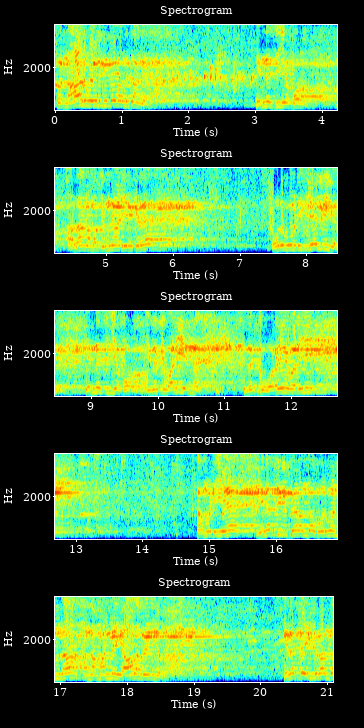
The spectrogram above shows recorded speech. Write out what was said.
இப்ப நார்கோயிலுக்கிட்டே வந்துட்டாங்க. என்ன செய்ய போறோம்? அதான் நமக்கு முன்னாடி இருக்கிற ஒரு கோடி கேள்விகள். என்ன செய்ய போறோம்? இதற்கு வழி என்ன? இதற்கு ஒரே வழி நம்முடைய இனத்தில் பிறந்த ஒருவன் தான் இந்த மண்ணை ஆள வேண்டும். இனத்தை பிறந்த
